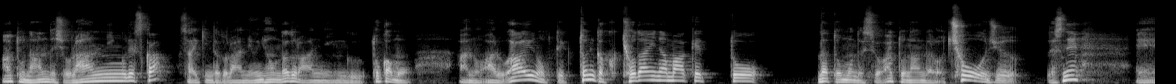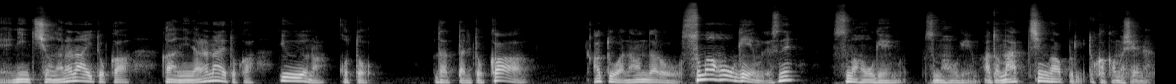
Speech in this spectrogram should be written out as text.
あと何でしょう、ランニングですか？最近だとランニング、日本だとランニングとかも、あの、ある。ああいうのって、とにかく巨大なマーケットだと思うんですよ。あとなんだろう、長寿ですね。えー、認知症にならないとか、癌にならないとか、いうようなことだったりとか、あとはなんだろう、スマホゲームですね。スマホゲーム、スマホゲーム。あとマッチングアプリとかかもしれない。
